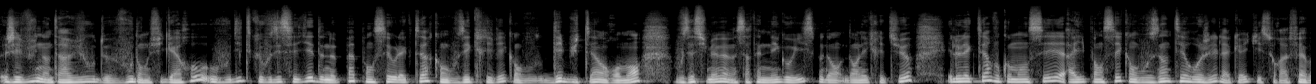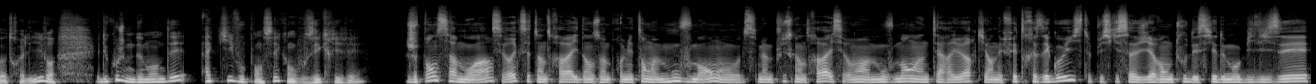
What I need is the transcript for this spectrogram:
J'ai vu une interview de vous dans le Figaro où vous dites que vous essayez de ne pas penser au lecteur quand vous écrivez, quand vous débutez un roman. Vous assumez même un certain égoïsme dans, dans l'écriture. Et le lecteur, vous commencez à y penser quand vous interrogez l'accueil qui sera fait à votre livre. Et du coup, je me demandais à qui vous pensez quand vous écrivez? Je pense à moi. C'est vrai que c'est un travail dans un premier temps, un mouvement. C'est même plus qu'un travail, c'est vraiment un mouvement intérieur qui est en effet très égoïste, puisqu'il s'agit avant tout d'essayer de mobiliser,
